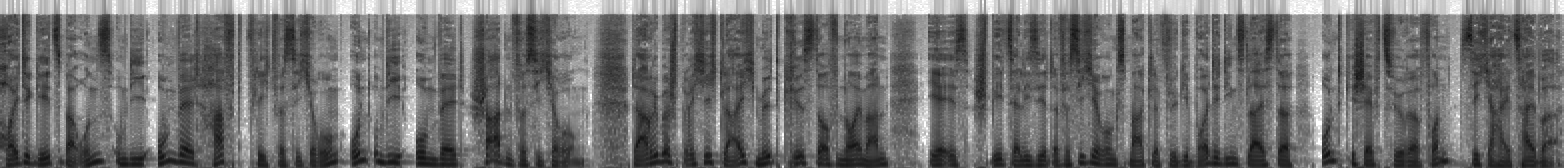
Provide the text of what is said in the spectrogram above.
Heute geht es bei uns um die Umwelthaftpflichtversicherung und um die Umweltschadenversicherung. Darüber spreche ich gleich mit Christoph Neumann. Er ist spezialisierter Versicherungsmakler für Gebäudedienstleister und Geschäftsführer von Sicherheitshalber.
